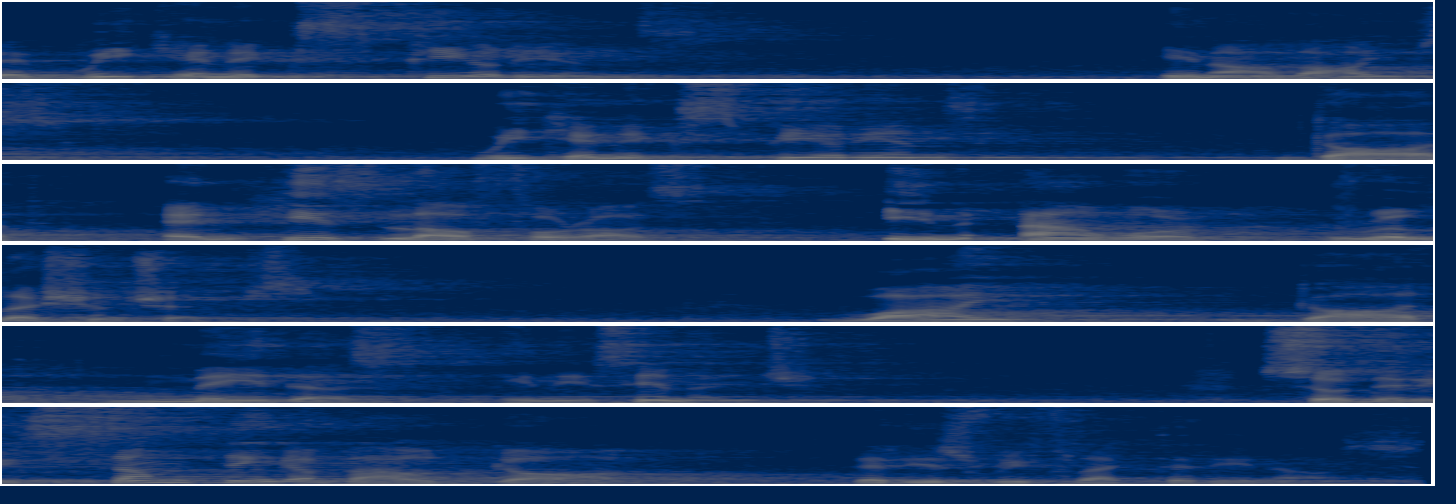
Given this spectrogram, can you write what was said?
that we can experience in our lives. We can experience God and His love for us in our relationships. Why? God made us in His image. So there is something about God that is reflected in us.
